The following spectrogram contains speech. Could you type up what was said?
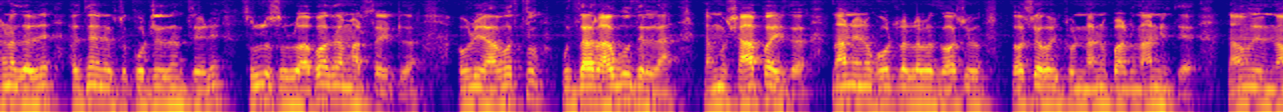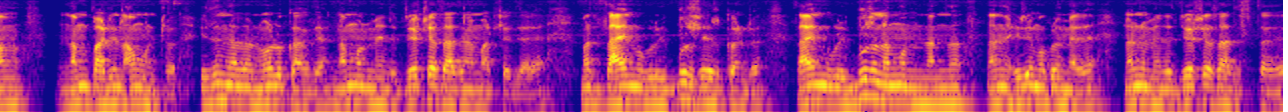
ಹಣದಲ್ಲಿ ಹದಿನೈದು ಲಕ್ಷ ಕೊಟ್ಟಿದೆ ಅಂತೇಳಿ ಸುಳ್ಳು ಸುಳ್ಳು ಅಪವಾದ ಮಾಡ್ತಾಯಿದ್ಲು ಅವಳು ಯಾವತ್ತೂ ಉದ್ಧಾರ ಆಗುವುದಿಲ್ಲ. ನಮ್ಮ ಶಾಪ ಇದು. ನಾನೇನೋ ಹೋಟ್ಲಲ್ಲೆಲ್ಲ ದೋಸೆ ದೋಸೆ ಹೊಯ್ಕೊಂಡು ನನ್ನ ಪಾಡು ನಾನಿದ್ದೆ. ನಾವು ನಾವು ನಮ್ಮ ಪಾಡಿ ನಾವು ಉಂಟು. ಇದನ್ನೆಲ್ಲ ನೋಡೋಕ್ಕಾಗದೆ ನಮ್ಮ ಮೇಲೆ ದ್ವೇಷ ಸಾಧನೆ ಮಾಡ್ತಾಯಿದ್ದಾರೆ ಮತ್ತು ತಾಯಿ ಮಗಳು ಇಬ್ಬರು ಸೇರಿಕೊಂಡು, ತಾಯಿ ಮಗಳು ಇಬ್ಬರು ನಮ್ಮ, ನನ್ನ ನನ್ನ ಹಿರಿಯ ಮಗಳ ಮೇಲೆ, ನನ್ನ ಮೇಲೆ ದ್ವೇಷ ಸಾಧಿಸ್ತಾರೆ.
